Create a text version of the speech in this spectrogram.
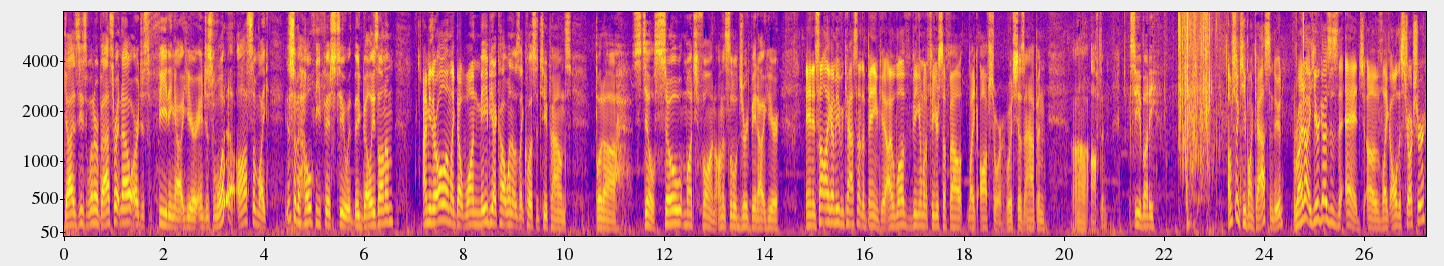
Guys, these winter bass right now are just feeding out here and just what an awesome, like, these are some healthy fish too with big bellies on them. I mean, they're all on like that one, maybe I caught one that was like close to two pounds, but uh, still so much fun on this little jerk bait out here. And it's not like I'm even casting at the bank. I love being able to figure stuff out like offshore, which doesn't happen uh, often. See you, buddy. I'm just gonna keep on casting, dude. Right out here, guys, is the edge of like all the structure.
